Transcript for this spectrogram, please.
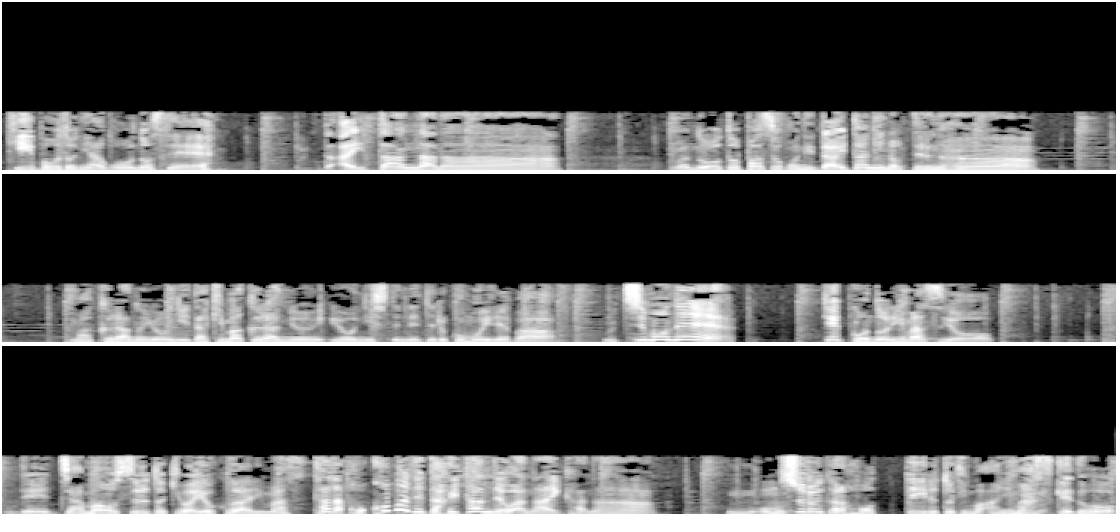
キーボードに顎を乗せ。大胆だなぁ。ノートパソコンに大胆に乗ってるなぁ。枕のように、抱き枕のようにして寝てる子もいれば、うちもね、結構乗りますよ。で、邪魔をするときはよくあります。ただ、ここまで大胆ではないかな。うん、面白いから掘っているときもありますけど、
